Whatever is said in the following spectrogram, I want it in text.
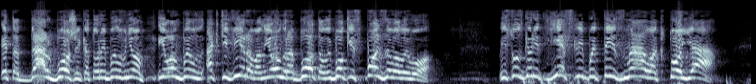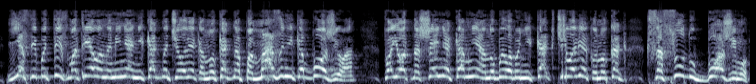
Это дар Божий, который был в нем. И он был активирован, и он работал, и Бог использовал его. Иисус говорит, если бы ты знала, кто я, Если бы ты смотрела на меня не как на человека, но как на помазанника Божьего, твое отношение ко мне, оно было бы не как к человеку, но как к сосуду Божьему,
